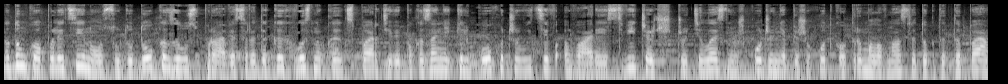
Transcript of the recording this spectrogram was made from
На думку апеляційного суду, докази у справі, серед яких висновки експертів і показання кількох очевидців аварії свідчать, що тілесні ушкодження пішоходка отримала внаслідок ДТП,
